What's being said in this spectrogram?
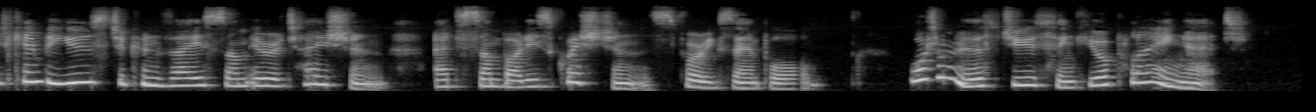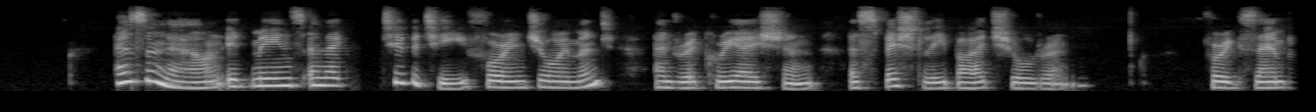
It can be used to convey some irritation at somebody's questions. For example, what on earth do you think you're playing at? As a noun, it means an activity for enjoyment and recreation, especially by children. For example,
